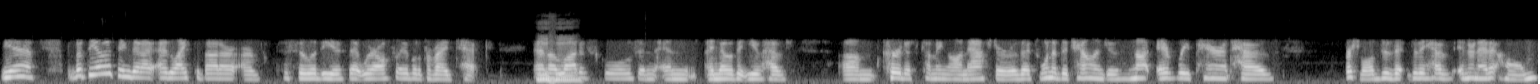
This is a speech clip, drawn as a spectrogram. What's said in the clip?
Yeah, but the other thing that I, I liked about our, our facility is that we're also able to provide tech, and a Mhm. lot of schools, and and I know that you have um, Curtis coming on after. That's one of the challenges. Not every parent has. First of all, do they do they have internet at home?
